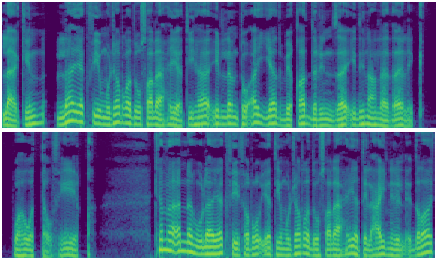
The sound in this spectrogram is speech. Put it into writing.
لكن لا يكفي مجرد صلاحيتها إن لم تؤيد بقدر زائد على ذلك وهو التوفيق. كما أنه لا يكفي في الرؤية مجرد صلاحية العين للإدراك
